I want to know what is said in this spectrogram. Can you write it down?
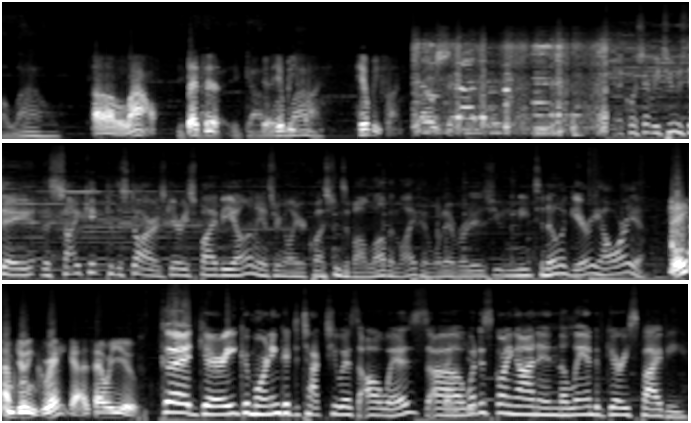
Allow. Allow. You That's gotta- it. you gotta Yeah, he'll be fine. He'll be fine. And of course, every Tuesday, the Psychic to the Stars, Gary Spivey on, answering all your questions about love and life and whatever it is you need to know. Gary, how are you? Hey, I'm doing great, guys. How are you? Good, Gary. Good morning. Good to talk to you as always. Uh, Thank you. what is going on in the land of Gary Spivey?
